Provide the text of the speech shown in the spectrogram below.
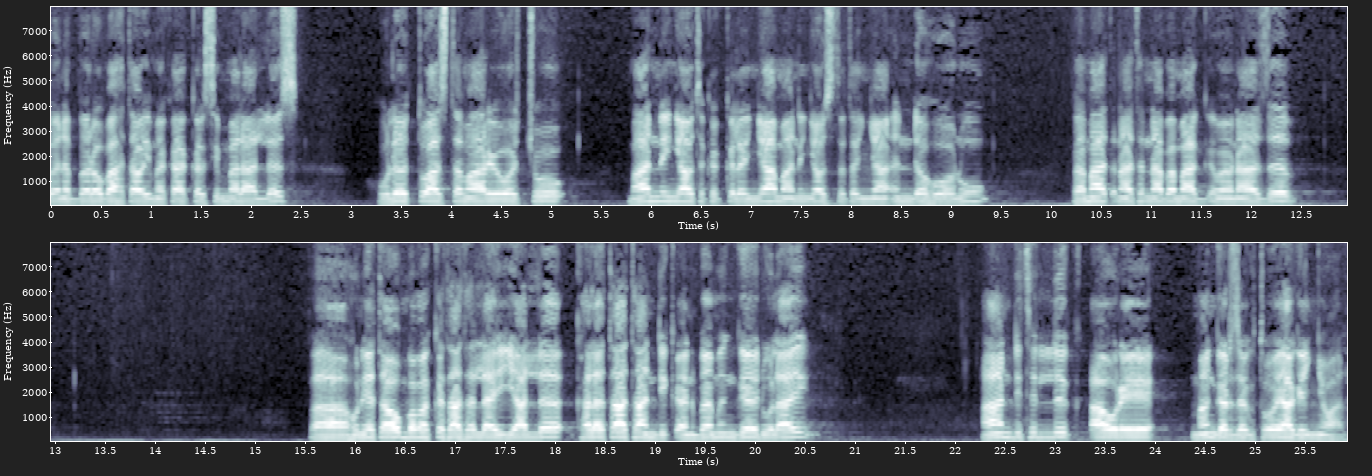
በነበረው ባህታዊ መካከል ሲመላለስ ሁለቱ አስተማሪዎቹ ማንኛው ትክክለኛ ማንኛው ስተተኛ እንደሆኑ በማጥናትና በማገናዘብ ሁኔታውን በመከታተል ላይ እያለ ከለታት አንድ ቀን በመንገዱ ላይ አንድ ትልቅ አውሬ መንገድ ዘግቶ ያገኘዋል።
